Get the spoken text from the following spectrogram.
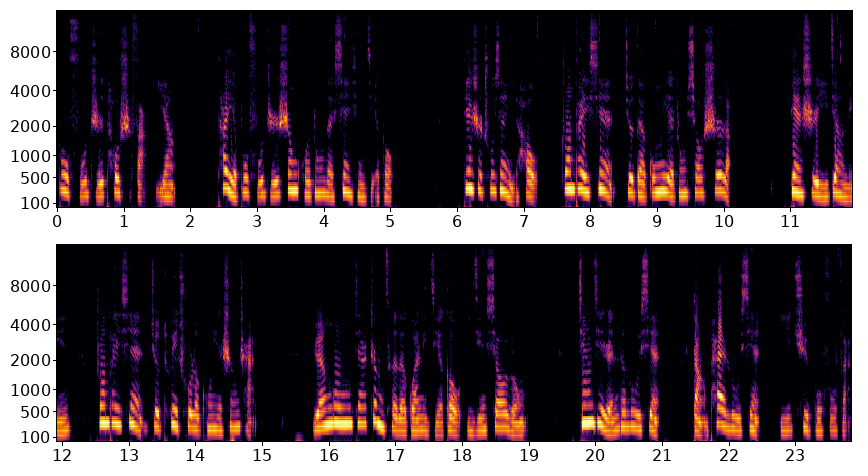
不扶植透视法一样，它也不扶植生活中的线性结构。电视出现以后，装配线就在工业中消失了。电视一降临，装配线就退出了工业生产。员工加政策的管理结构已经消融。经纪人的路线、党派路线一去不复返，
